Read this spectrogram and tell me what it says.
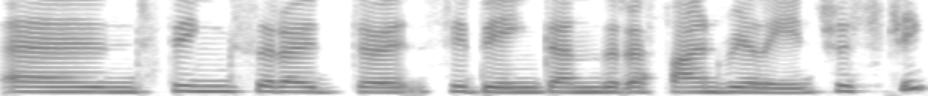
and things that I don't see being done that I find really interesting.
